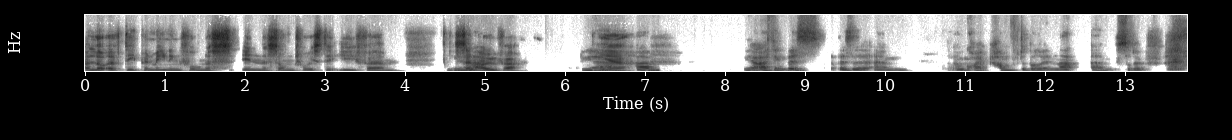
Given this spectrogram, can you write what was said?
a lot of deep and meaningfulness in the song choice that you've um, yeah. sent over. Yeah, yeah, um, yeah. I think there's there's a um, I'm quite comfortable in that um, sort of.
